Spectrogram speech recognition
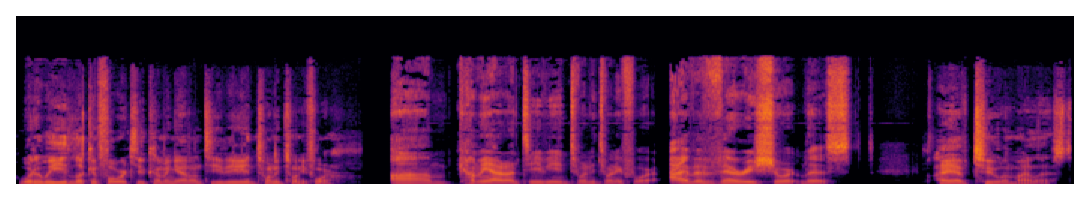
What are we looking forward to coming out on TV in 2024? Um, coming out on TV in 2024. I have a very short list. I have two on my list.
